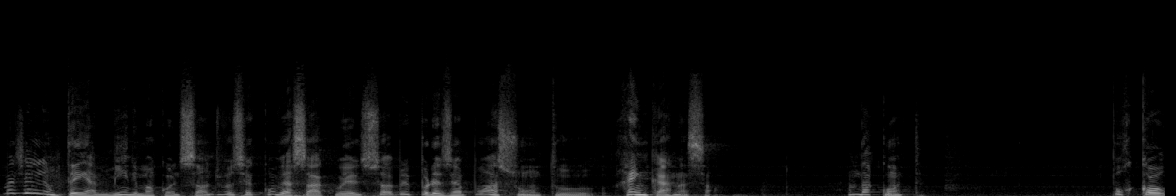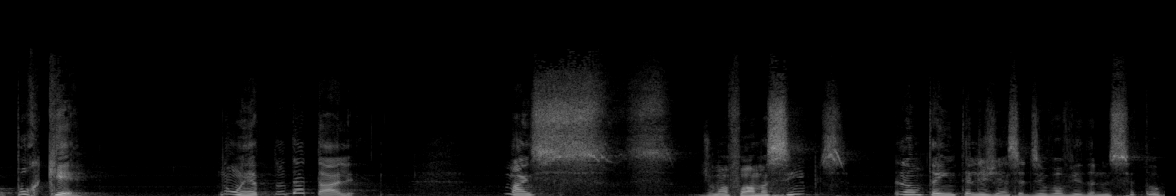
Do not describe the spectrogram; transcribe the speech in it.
Mas ele não tem a mínima condição de você conversar com ele sobre, por exemplo, um assunto reencarnação. Não dá conta. Por, qual, por quê? Não entro no detalhe. Mas, de uma forma simples, não tem inteligência desenvolvida nesse setor.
